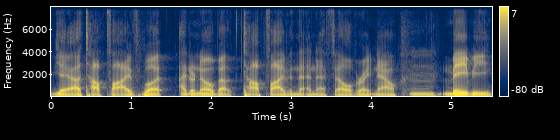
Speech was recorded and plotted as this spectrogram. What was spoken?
yeah, top five, but I don't know about top five in the NFL right now. Mm. Maybe.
